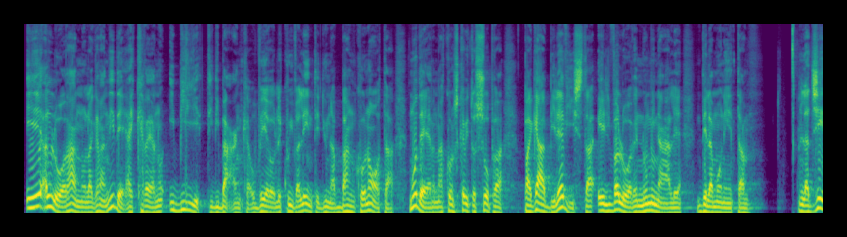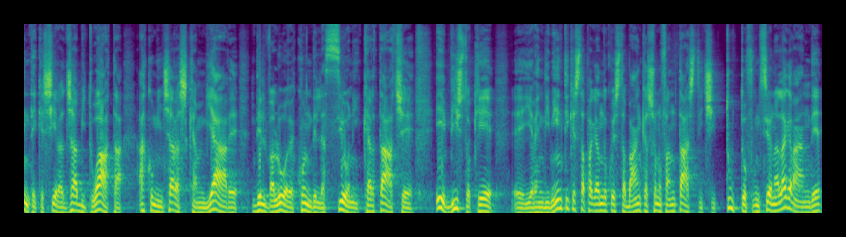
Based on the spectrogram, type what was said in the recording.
E allora hanno la grande idea e creano i biglietti di banca, ovvero l'equivalente di una banconota moderna con scritto sopra pagabile a vista e il valore nominale della moneta la gente che si era già abituata a cominciare a scambiare del valore con delle azioni cartacee e visto che eh, i rendimenti che sta pagando questa banca sono fantastici, tutto funziona alla grande,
